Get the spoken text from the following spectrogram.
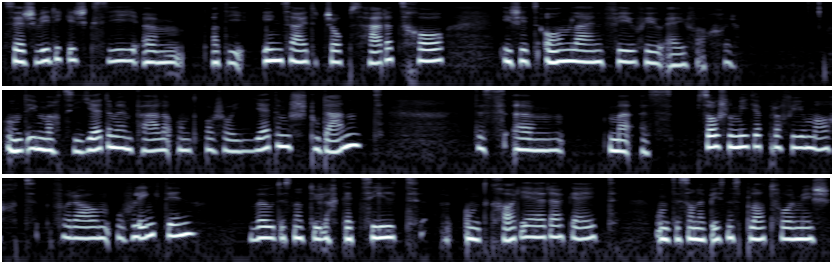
sehr schwierig war, ähm, an die Insider-Jobs herzukommen, ist jetzt online viel, viel einfacher. Und ich möchte sie jedem empfehlen und auch schon jedem Student, dass ähm, man ein Social-Media-Profil macht, vor allem auf LinkedIn, weil das natürlich gezielt um die Karriere geht und so eine Business-Plattform ist.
